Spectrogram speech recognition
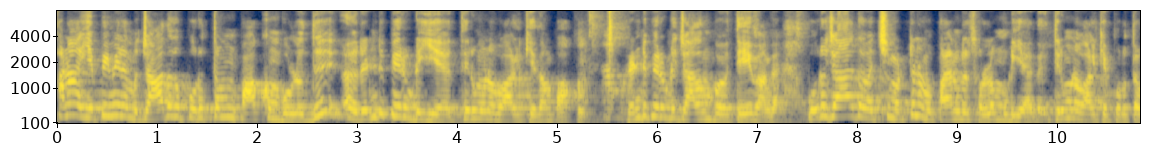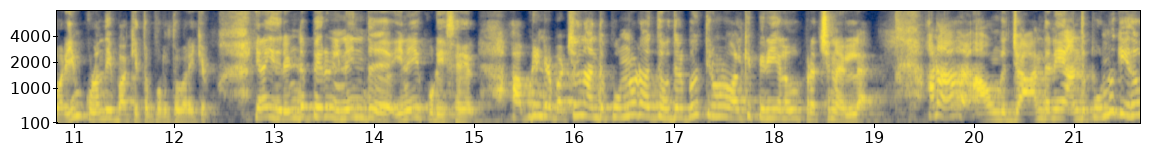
ஆனா எப்பயுமே நம்ம ஜாதக பொருத்தம் பார்க்கும் பொழுது ரெண்டு பேருடைய திருமண வாழ்க்கையை தான் பார்க்கணும். ரெண்டு பேருடைய பேருடைய ஜாதகம் தேவாங்க ஒரு ஜாதகத்தை வச்சு மட்டும் நம்ம பலன்கள் சொல்ல முடியாது. திருமண வாழ்க்கையை பொறுத்த வரையும் குழந்தை பாக்கியத்தை பொறுத்த வரைக்கும். ஏன்னா இது ரெண்டு பேரும் இணைந்து இணையக்கூடிய செயல். அப்படின்ற பட்சத்தில் அந்த பொண்ணோட அது திருமண வாழ்க்கை பெரிய அளவு பிரச்சனை இல்லை. ஆனால் அவங்க ஜா அந்த நே அந்த பொண்ணுக்கு ஏதோ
